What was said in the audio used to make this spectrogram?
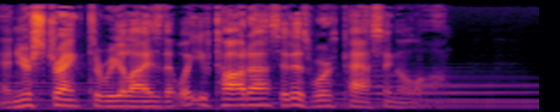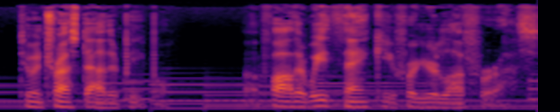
And your strength to realize that what you've taught us, it is worth passing along to entrust to other people. Father, we thank you for your love for us.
